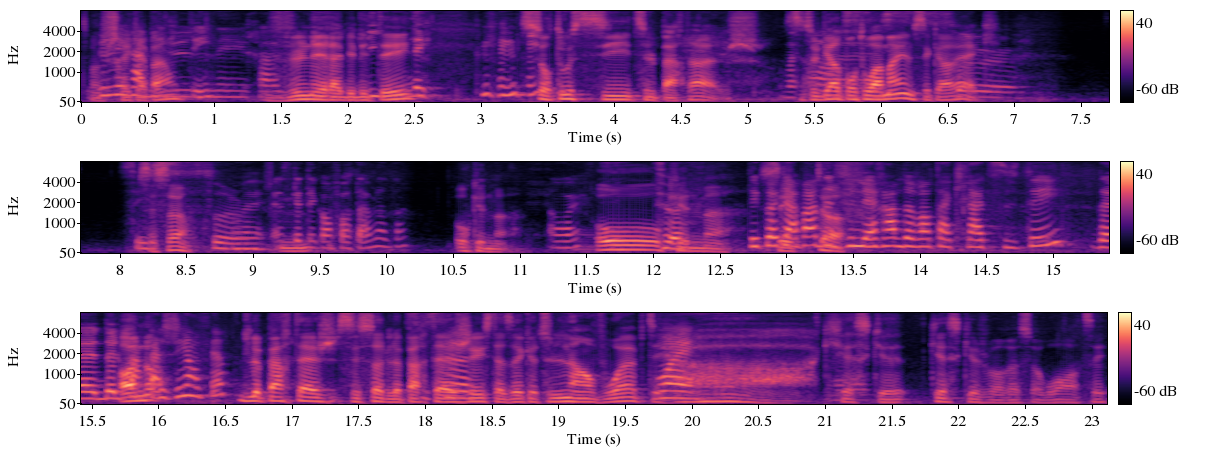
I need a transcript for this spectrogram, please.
Tu penses que je serais capable? Vulnérabilité. Vulnérabilité. Surtout si tu le partages. Si tu le Ah, gardes pour c'est toi-même, c'est correct. sûr. C'est ça. sûr. Ouais. Est-ce que tu es confortable là-dedans? Aucunement. Ah ouais? Aucunement. T'es pas C'est capable d'être vulnérable devant ta créativité, de, de le Ah, non. partager, en fait? De le partager, c'est ça, de le partager, c'est-à-dire que tu l'envoies, puis tu Ouais. Ah, qu'est-ce que, qu'est-ce que je vais recevoir, tu sais?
